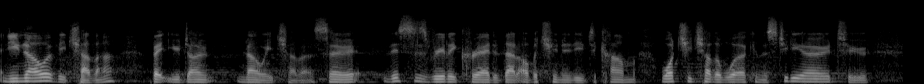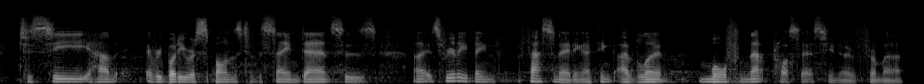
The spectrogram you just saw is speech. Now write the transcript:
And you know of each other, but you don't know each other. So this has really created that opportunity to come watch each other work in the studio, to to see how everybody responds to the same dances. Uh, it's really been fascinating. I think I've learnt more from that process, you know, from a,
